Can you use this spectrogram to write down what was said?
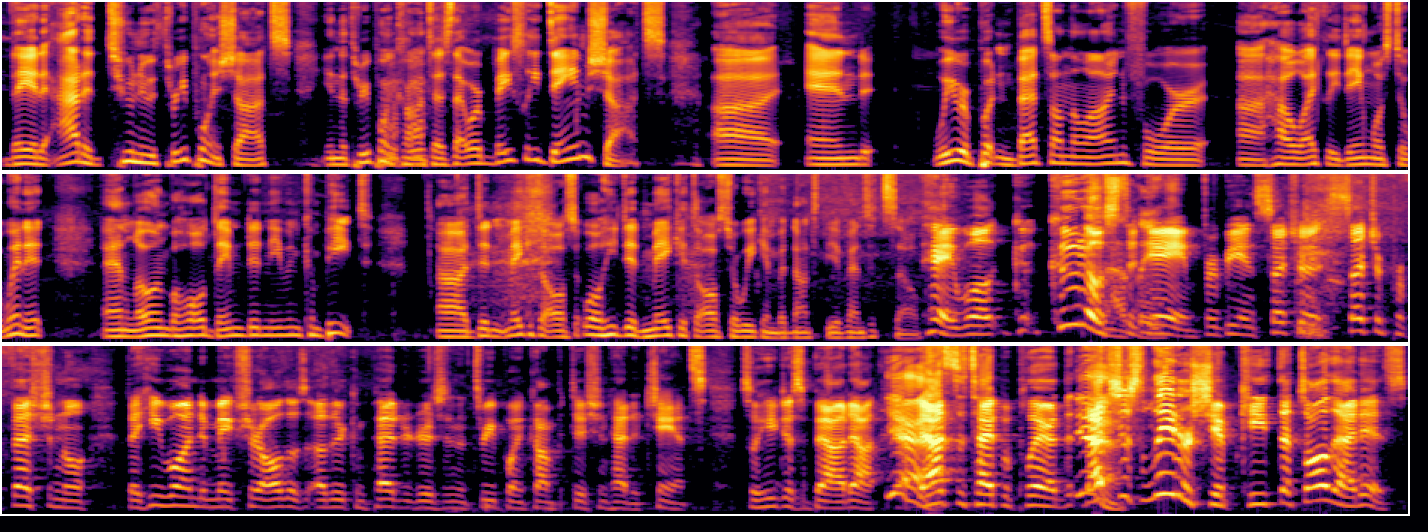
they had added two new three point shots in the three point contest that were basically Dame shots. Uh, and we were putting bets on the line for uh, how likely Dame was to win it. And lo and behold, Dame didn't even compete. Uh, didn't make it to All Star. Well, he did make it to All Star weekend, but not to the events itself. Hey, well, k- kudos Sadly. to Dame for being such a such a professional that he wanted to make sure all those other competitors in the three point competition had a chance. So he just bowed out. Yeah. that's the type of player. That, That's just leadership, Keith. That's all that is.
